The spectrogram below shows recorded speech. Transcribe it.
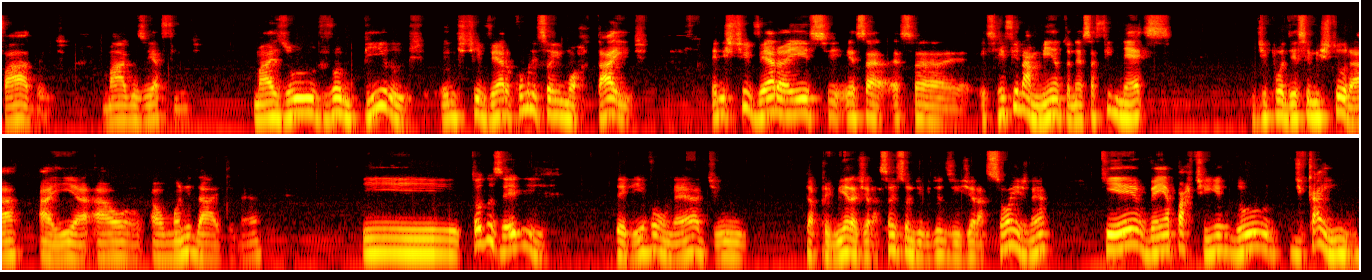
fadas, magos e afins. Mas os vampiros, eles tiveram, como eles são imortais, eles tiveram esse, essa, essa, esse refinamento, né, essa finesse de poder se misturar aí à, à, à humanidade, né? E todos eles derivam né, de um, da primeira geração, são divididos em gerações, né, que vem a partir do, de Caim. Né?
